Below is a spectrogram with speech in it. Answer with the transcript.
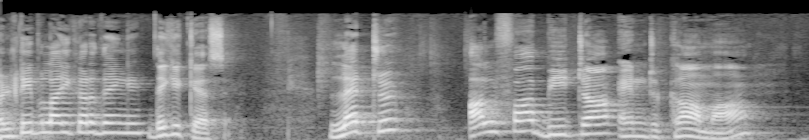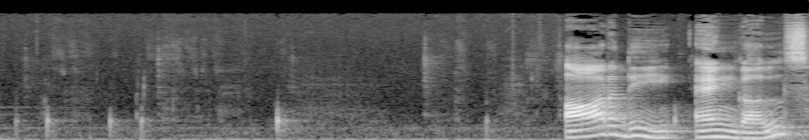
मल्टीप्लाई कर देंगे देखिए कैसे let alpha beta and gamma are the angles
